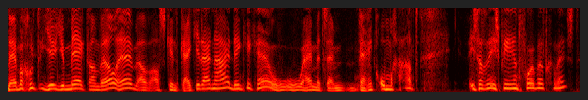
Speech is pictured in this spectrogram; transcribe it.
Nee, maar goed, je, je merkt dan wel, hè, als kind kijk je daarnaar, denk ik, hè, hoe, hoe hij met zijn werk omgaat. Is dat een inspirerend voorbeeld geweest?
